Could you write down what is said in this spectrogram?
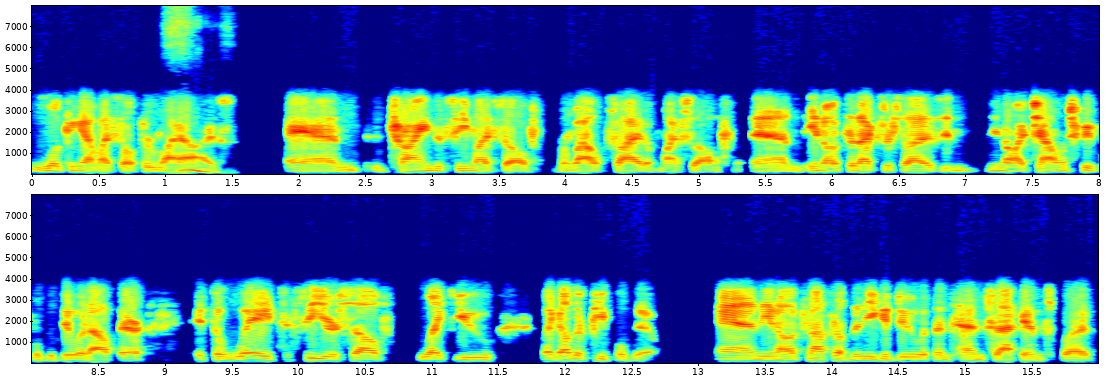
looking at myself through my hmm. eyes and trying to see myself from outside of myself. And, you know, it's an exercise and, you know, I challenge people to do it out there. It's a way to see yourself like you, like other people do. And, you know, it's not something you could do within 10 seconds, but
